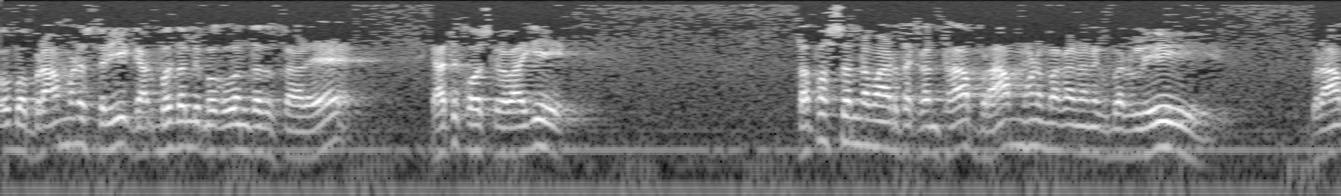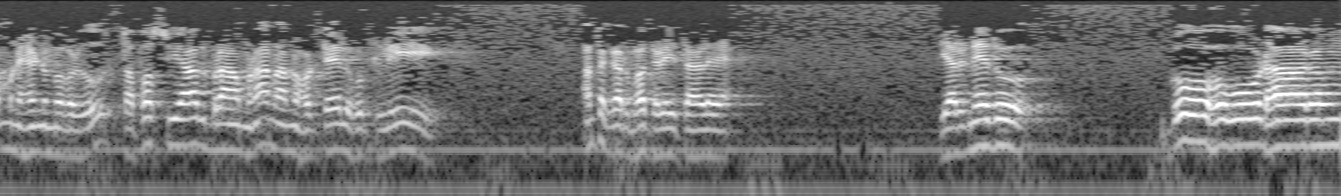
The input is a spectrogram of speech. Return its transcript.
ಒಬ್ಬ ಬ್ರಾಹ್ಮಣ ಸ್ತ್ರೀ ಗರ್ಭದಲ್ಲಿ ಮಗುವನ್ನು ಧರಿಸ್ತಾಳೆ ಯಾತಕ್ಕೋಸ್ಕರವಾಗಿ ತಪಸ್ಸನ್ನು ಮಾಡತಕ್ಕಂತಹ ಬ್ರಾಹ್ಮಣ ಮಗ ನನಗೆ ಬರಲಿ. ಬ್ರಾಹ್ಮಣ ಹೆಣ್ಣು ಮಗಳು, ತಪಸ್ವಿಯಾದ ಬ್ರಾಹ್ಮಣ ನನ್ನ ಹೊಟ್ಟೆಯಲ್ಲಿ ಹುಟ್ಟಲಿ ಅಂತ ಗರ್ಭ ತಳೀತಾಳೆ ಎರಡನೇದು, ಗೋಹ ಓಢಾರಂ.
